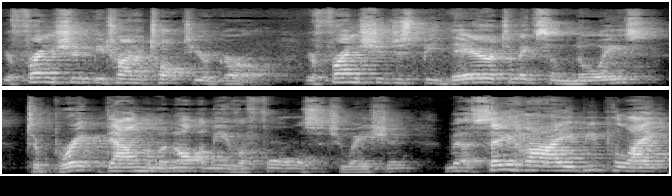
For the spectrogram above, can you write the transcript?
Your friends shouldn't be trying to talk to your girl. Your friends should just be there to make some noise, to break down the monotony of a formal situation. Say hi, be polite,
